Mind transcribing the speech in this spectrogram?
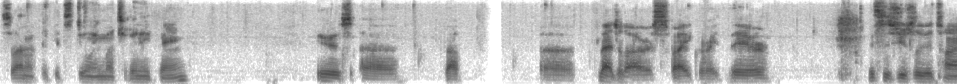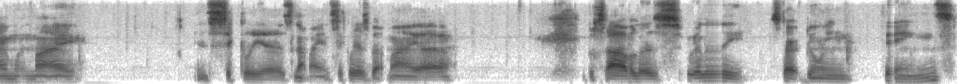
So I don't think it's doing much of anything. Here's uh, uh, flagellaris spike right there. This is usually the time when my encyclias, not my encyclias, but my uh, really start doing things.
